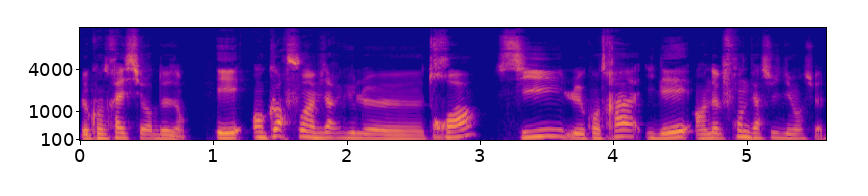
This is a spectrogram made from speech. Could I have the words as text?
le contrat est sur deux ans. Et encore fois 1,3 si le contrat il est en upfront versus du mensuel.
